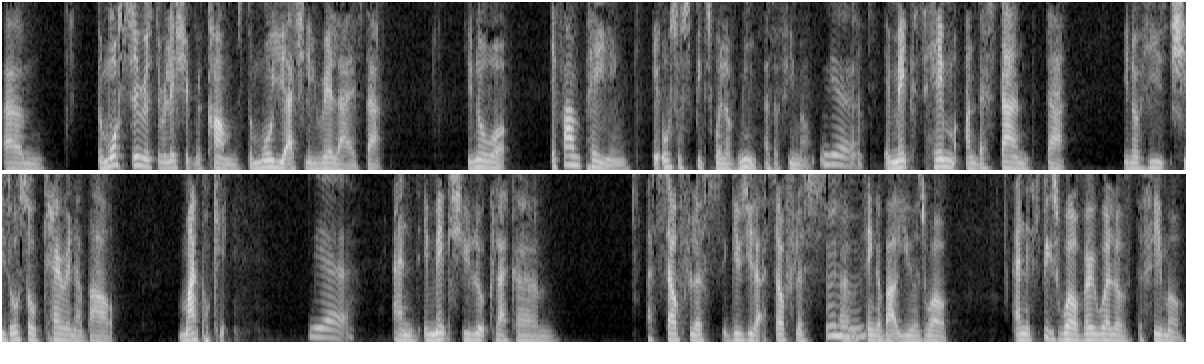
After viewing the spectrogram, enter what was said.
Um, the more serious the relationship becomes, the more you actually realize that, you know what? If I'm paying, it also speaks well of me as a female. Yeah. It makes him understand that, you know, he she's also caring about my pocket, Yeah. and it makes you look like um, a selfless. It gives you that selfless um, Mhm. thing about you as well, and it speaks well, very well of the female.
